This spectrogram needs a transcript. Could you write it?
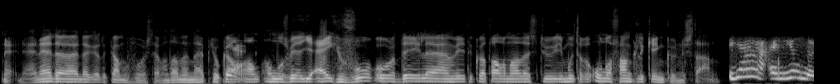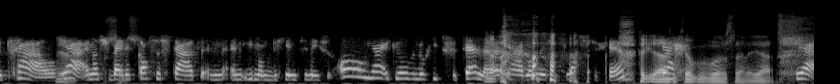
nee, nee, nee dat, dat, dat kan me voorstellen. Want dan, dan heb je ook al, Ja. anders weer je eigen vooroordelen en weet ik wat allemaal. is. Je moet er onafhankelijk in kunnen staan. Ja, en heel neutraal. Ja, Ja, en als je bij de kassen staat en, en iemand begint ineens... oh ja, ik wilde nog iets vertellen. Ja. Ja, dan is het lastig, hè? Ja, dat kan ik me voorstellen, ja. Ja.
